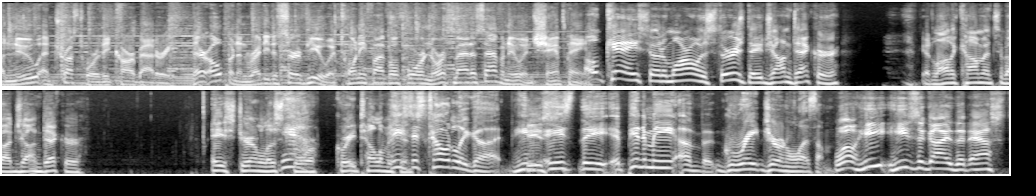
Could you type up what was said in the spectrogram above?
a new and trustworthy car battery. They're open and ready to serve you at 2504 North Mattis Avenue in Champaign. Okay, so tomorrow is Thursday. John Decker. Got a lot of comments about John Decker. Ace journalist Yeah. for great television. He's just totally good. He, He's- he's, the epitome of great journalism. Well, he he's the guy that asked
